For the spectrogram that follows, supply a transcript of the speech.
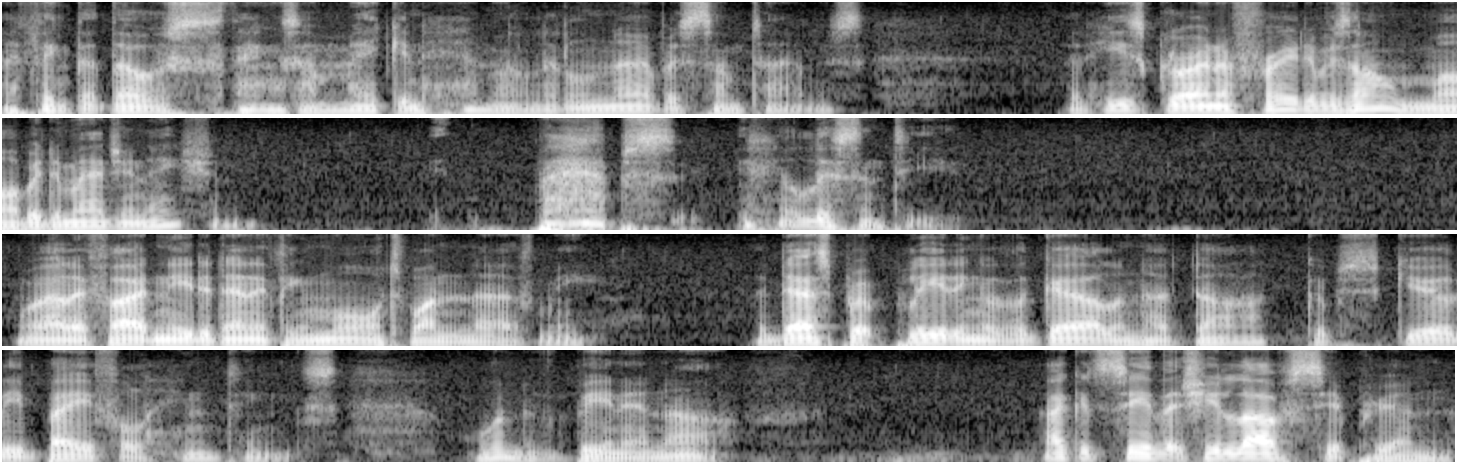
I think that those things are making him a little nervous sometimes, that he's grown afraid of his own morbid imagination. Perhaps he'll listen to you. Well, if I'd needed anything more to unnerve me, the desperate pleading of the girl and her dark, obscurely baleful hintings wouldn't have been enough. I could see that she loved Cyprian,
